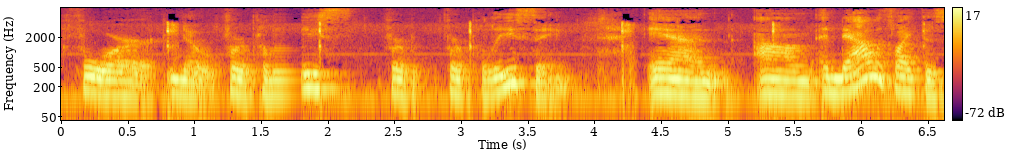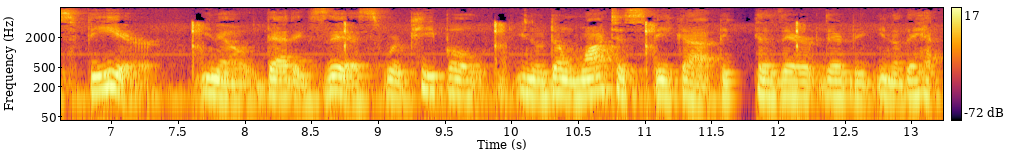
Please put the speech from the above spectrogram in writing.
for you know for police for for policing. And um, and now it's like this fear you know that exists where people you know don't want to speak up because they're they're you know they have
